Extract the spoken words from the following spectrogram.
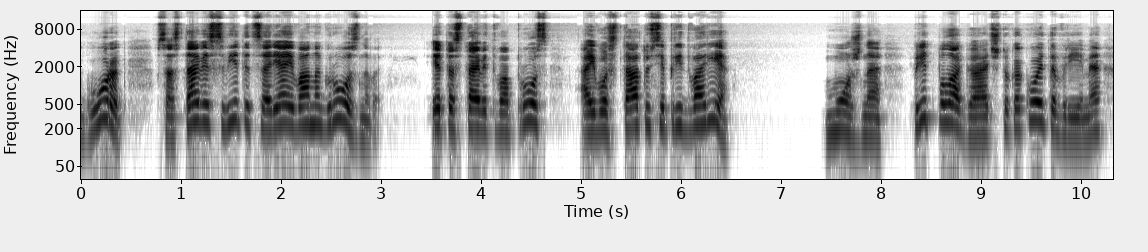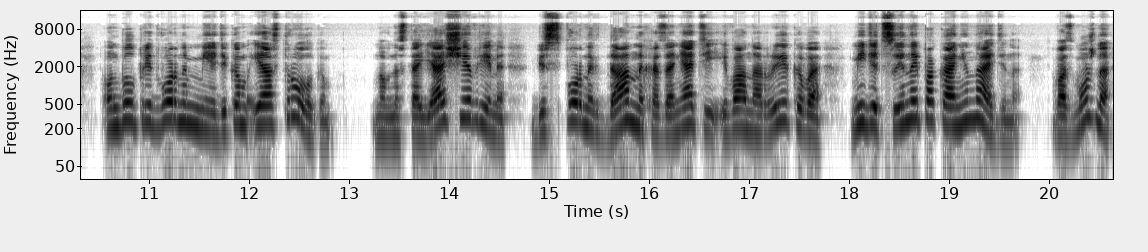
город в составе свиты царя Ивана Грозного. Это ставит вопрос о его статусе при дворе. Можно предполагать, что какое-то время он был придворным медиком и астрологом, но в настоящее время бесспорных данных о занятии Ивана Рыкова медициной пока не найдено. Возможно,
